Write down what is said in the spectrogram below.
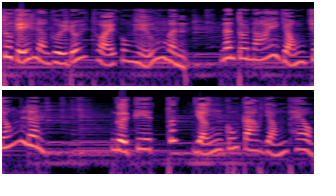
Tôi nghĩ là người đối thoại không hiểu mình nên tôi nói giọng giống lên. Người kia tức giận cũng cao giọng theo.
